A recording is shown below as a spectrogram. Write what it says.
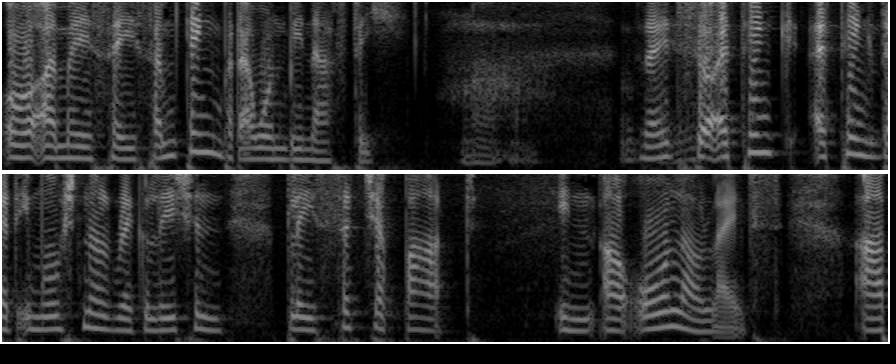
or I may say something, but I won't be nasty. Ah, Right. So I think I think that emotional regulation plays such a part in our, all our lives, our,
